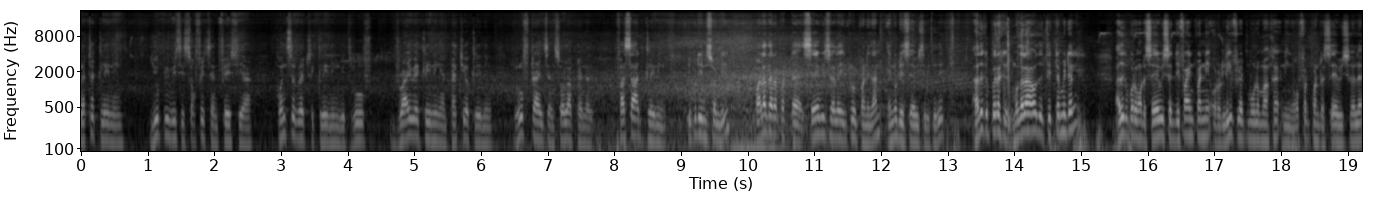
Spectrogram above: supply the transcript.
gutter cleaning uPVC soffits and fascia conservatory cleaning with roof, driveway cleaning and patio cleaning, roof tiles and solar panel facade cleaning இப்படின்னு சொல்லி பலதரப்பட்ட சர்வீஸ்களை இன்க்ளூட் பண்ணி தான் என்னுடைய சர்வீஸ் இருக்குது. அதுக்கு பிறகு முதலாவது திட்டமிடல் அதுக்கு உங்களோட சர்வீஸை டிஃபைன் பண்ணி ஒரு லீஃப்லெட் மூலமாக நீங்கள் ஆஃபர் பண்ணுற சர்வீஸ்களை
